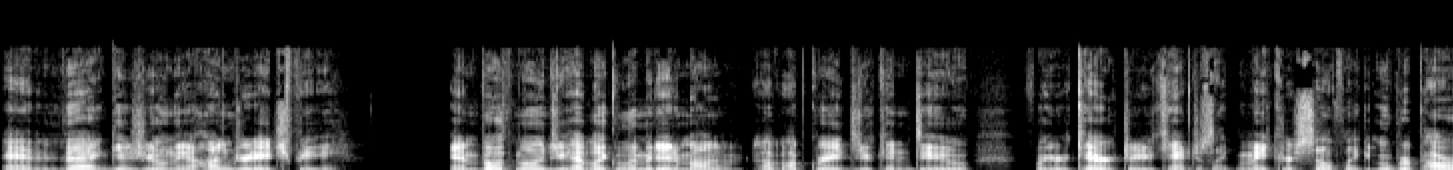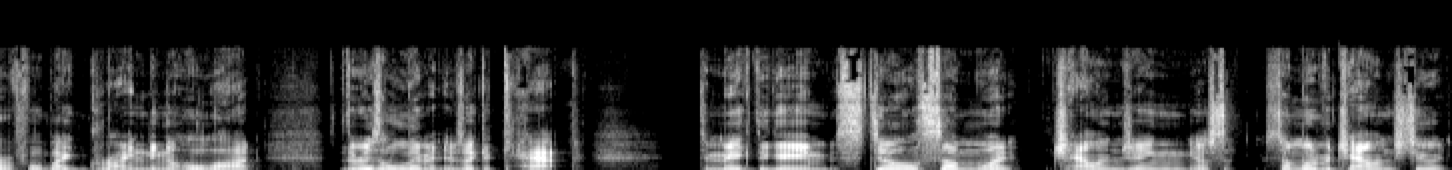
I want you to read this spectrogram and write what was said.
and that gives you only 100 HP. And in both modes, you have like limited amount of, of upgrades you can do for your character. You can't just like make yourself like uber powerful by grinding a whole lot. There is a limit. There's like a cap to make the game still somewhat challenging, you know, somewhat of a challenge to it.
